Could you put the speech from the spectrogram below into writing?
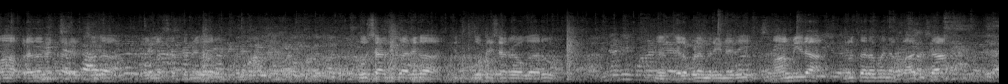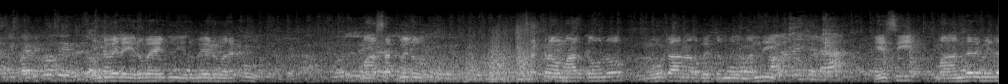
మా ప్రధాన కార్యదర్శిగా గోళ్ళ సత్యన్న గారు కోశాధికారిగా కోటేశ్వరరావు గారు మేము గెలపడం జరిగినది. మా మీద గురుతరమైన బాధ్యత రెండు వేల ఇరవై ఐదు ఇరవై ఏడు వరకు మా సభ్యులు సక్రమ మార్గంలో నూట నలభై తొమ్మిది మంది వేసి మా అందరి మీద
